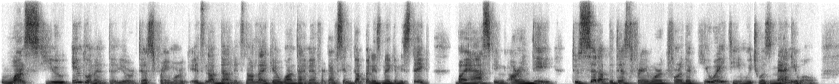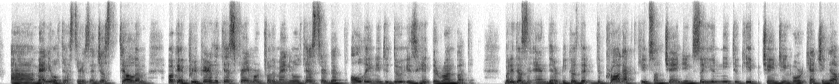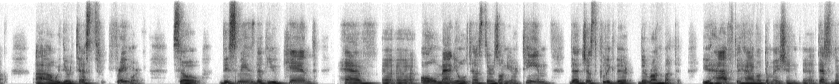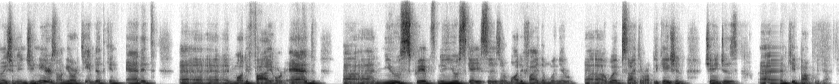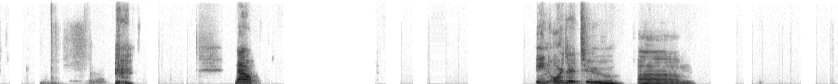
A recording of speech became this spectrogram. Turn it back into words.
once you implemented your test framework, it's not done. It's not like a one-time effort. I've seen companies make a mistake by asking R&D to set up the test framework for the QA team, which was manual, uh, manual testers, and just tell them, okay, prepare the test framework for the manual tester that all they need to do is hit the run button but it doesn't end there because the, the product keeps on changing. So you need to keep changing or catching up uh, with your test framework. So this means that you can't have uh, uh, all manual testers on your team that just click the, the run button. You have to have automation, uh, test automation engineers on your team that can edit uh, uh, and modify or add uh, new scripts, new use cases, or modify them when your uh, website or application changes, uh, and keep up with that. now, in order to um,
